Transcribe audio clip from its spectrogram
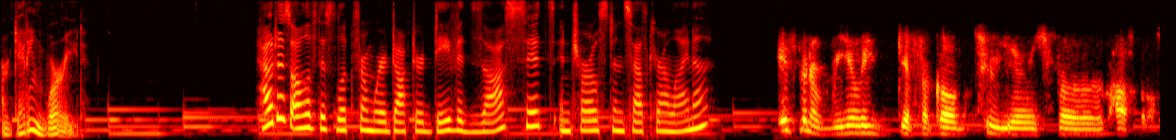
are getting worried. How does all of this look from where Dr. David Zaas sits in Charleston, South Carolina? It's been a really difficult two years for hospitals.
